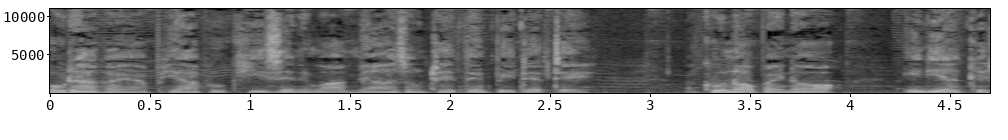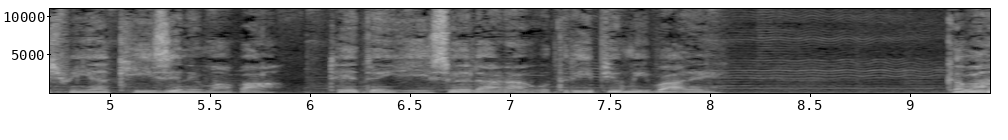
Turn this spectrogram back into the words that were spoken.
ဗုဒ္ဓဂါယာဖျားဖူးခီးစဉ်တွေမှာအများဆုံးထည့်သွင်းပေးတတ်တယ်။အခုနောက်ပိုင်းတော့အိန္ဒိယကက်ရှမီးယားခီးစဉ်တွေမှာပါထည့်သွင်းရေးဆွဲလာတာကိုသတိပြုမိပါတယ်။ကမ္ဘာ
